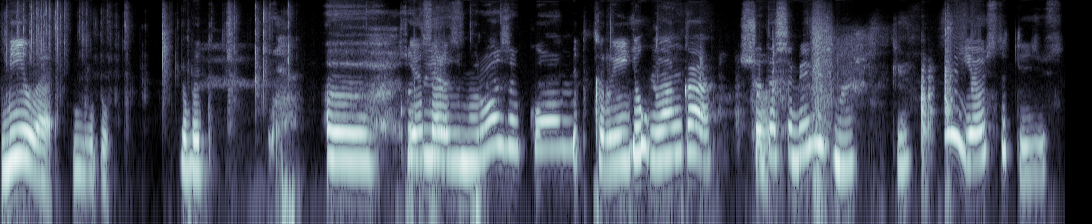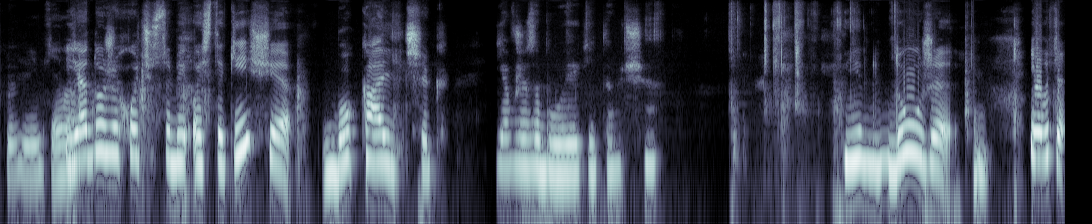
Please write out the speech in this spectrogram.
Біле буду робити. Е, тут Я є зараз- з морозивком. Відкрию. Іланка, що Що? ти собі візьмеш? Такий? Ну, Я ось такий собі взяла. Я дуже хочу собі ось такий ще бокальчик. Я вже забула, який там ще. Мені дуже Я вже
